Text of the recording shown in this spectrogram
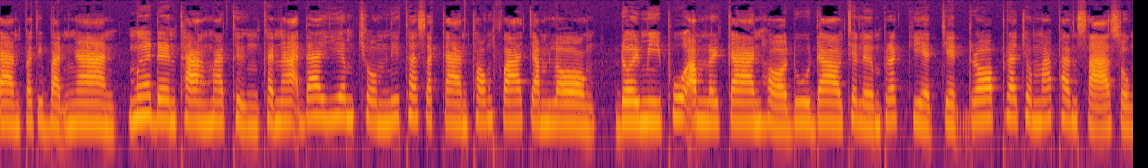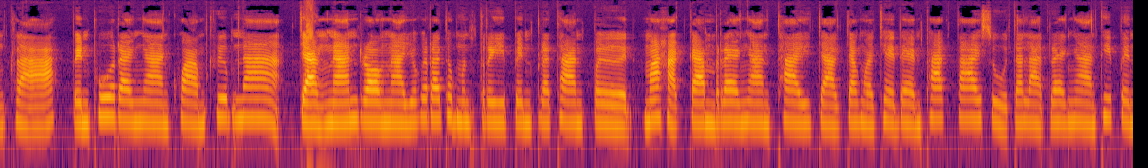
การปฏิบัติงาน เมื่อเดินทางมาถึงคณะได้เยี่ยมชมนิทรรศการท้องฟ้าจำลองโดยมีผู้อำนวยการหอดูดาวเฉลิมพระเกียรติ 7 รอบพระชมพรรษาสงขลา เป็นผู้รายงานความคืบหน้า จากนั้นรองนายกรัฐมนตรีเป็นประธานเปิด มหกรรมแรงงานไทยจากจังหวัดชายแดนภาคใต้สู่ตลาดแรงงานที่เป็น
